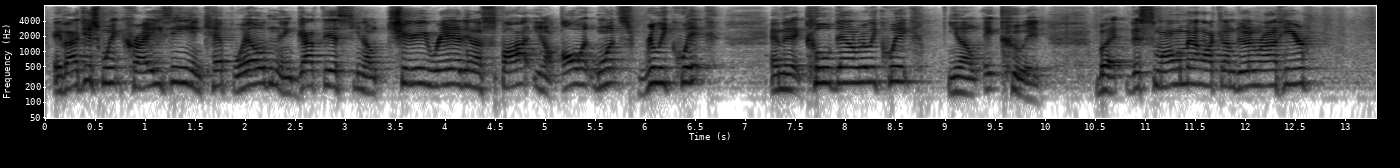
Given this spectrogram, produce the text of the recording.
If I just went crazy and kept welding and got this, you know, cherry red in a spot, you know, all at once really quick, and then it cooled down really quick, you know, it could. But this small amount like I'm doing right here,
